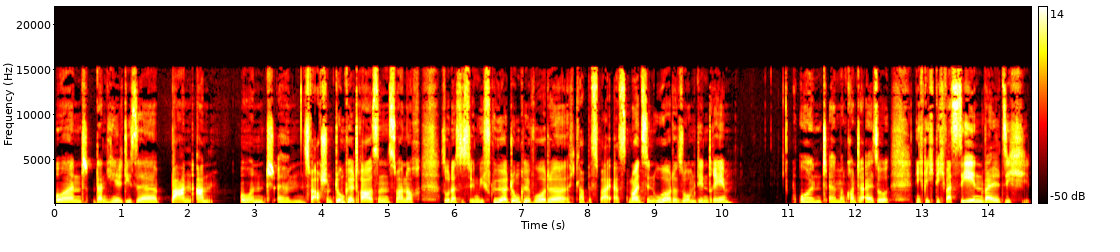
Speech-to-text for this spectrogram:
und dann hielt diese Bahn an und ähm, es war auch schon dunkel draußen. Es war noch so, dass es irgendwie früher dunkel wurde. Ich glaube, es war erst 19 Uhr oder so um den Dreh. Und äh, man konnte also nicht richtig was sehen, weil sich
